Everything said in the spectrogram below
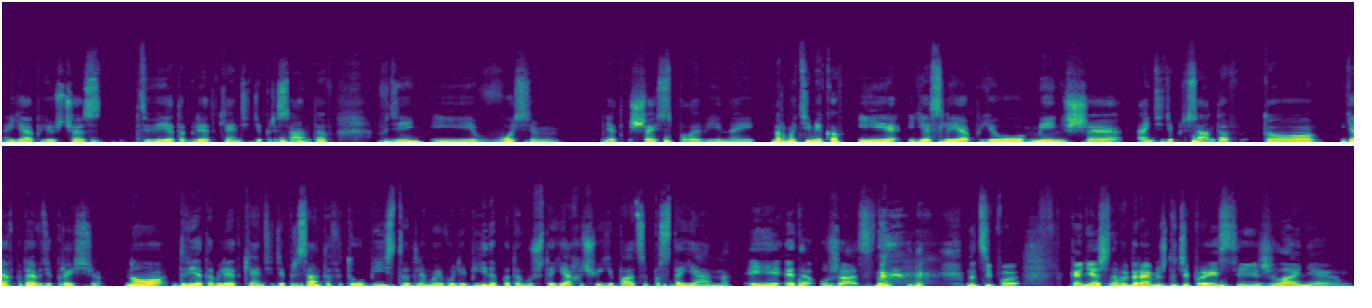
я пью сейчас две таблетки антидепрессантов в день и 8 нет, шесть с половиной нормотимиков. И если я пью меньше антидепрессантов, то я впадаю в депрессию. Но две таблетки антидепрессантов — это убийство для моего либидо, потому что я хочу ебаться постоянно. И это ужасно. Ну, типа, конечно, выбирая между депрессией и желанием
